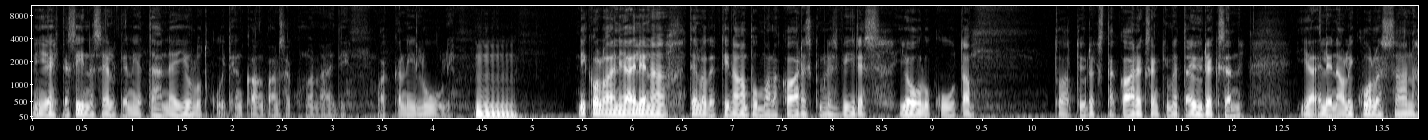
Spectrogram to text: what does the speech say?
Niin ehkä siinä selkeni, että hän ei ollut kuitenkaan kansakunnan äiti, vaikka niin luuli. Hmm. Nikolain ja Elena telotettiin ampumalla 25. joulukuuta 1989 ja Elena oli kuollessaan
